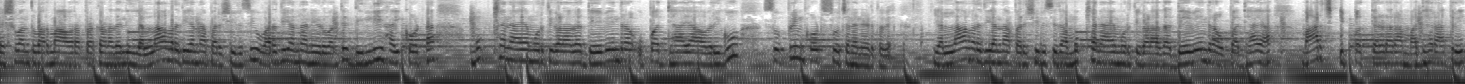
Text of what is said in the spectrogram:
ಯಶವಂತ್ ವರ್ಮಾ ಅವರ ಪ್ರಕರಣದಲ್ಲಿ ಎಲ್ಲಾ ವರದಿಯನ್ನ ಪರಿಶೀಲಿಸಿ ವರದಿಯನ್ನ ನೀಡುವಂತೆ ದಿಲ್ಲಿ ಹೈಕೋರ್ಟ್ನ ಮುಖ್ಯ ನ್ಯಾಯಮೂರ್ತಿಗಳಾದ ದೇವೇಂದ್ರ ಉಪಾಧ್ಯಾಯ ಅವರಿಗೂ ಸುಪ್ರೀಂ ಕೋರ್ಟ್ ಸೂಚನೆ ನೀಡುತ್ತದೆ. ಎಲ್ಲಾ ವರದಿಯನ್ನ ಪರಿಶೀಲಿಸಿದ ಮುಖ್ಯ ನ್ಯಾಯಮೂರ್ತಿಗಳಾದ ದೇವೇಂದ್ರ ಉಪಾಧ್ಯಾಯ ಮಾರ್ಚ್ ಇಪ್ಪತ್ತೆರಡರ ಮಧ್ಯರಾತ್ರಿ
